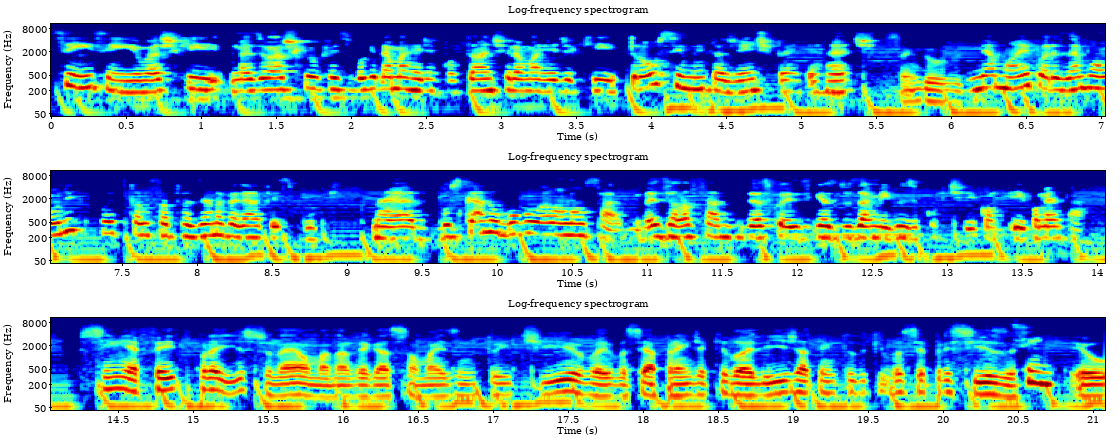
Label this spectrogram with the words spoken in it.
Sim, sim. Eu acho que. Mas eu acho que o Facebook é uma rede importante, ele é uma rede que que trouxe muita gente pra internet. Sem dúvida. Minha mãe, por exemplo, a única coisa que ela sabe fazer é navegar no Facebook. Né? Buscar no Google ela não sabe, mas ela sabe ver as coisinhas dos amigos e curtir e comentar. Sim, é feito para isso, né? Uma navegação mais intuitiva e você aprende aquilo ali e já tem tudo que você precisa. Sim. Eu,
